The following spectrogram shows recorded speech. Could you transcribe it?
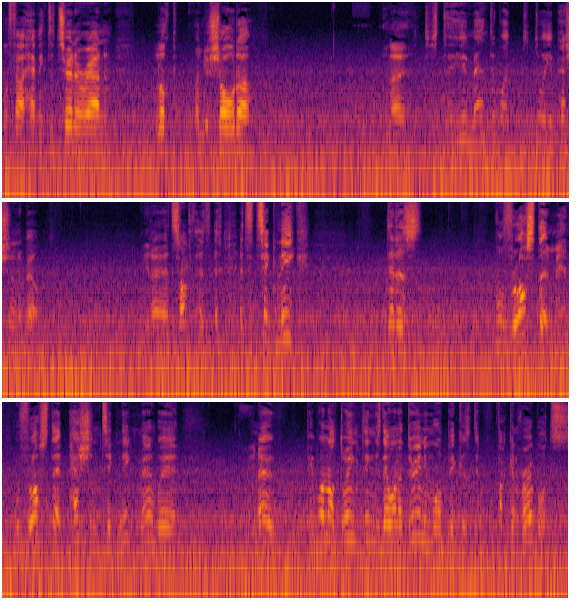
without having to turn around and look on your shoulder you know, just do you, man. Do what do what you're passionate about. You know, it's something. It's, it's a technique that is. We've lost it, man. We've lost that passion technique, man. Where, you know, people are not doing things they want to do anymore because they're fucking robots.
